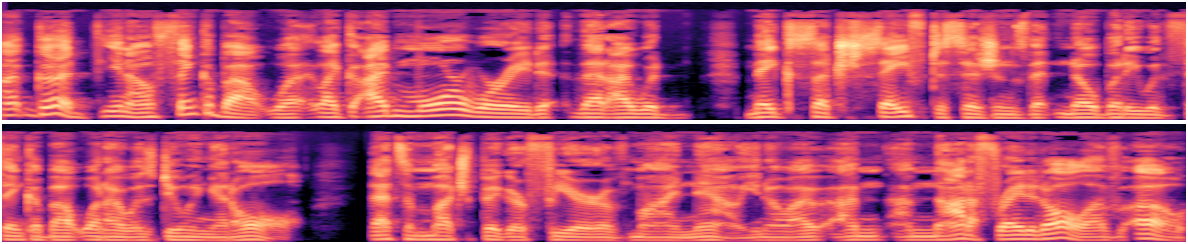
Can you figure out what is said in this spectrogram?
uh, good. You know, think about what like I'm more worried that I would make such safe decisions that nobody would think about what I was doing at all. That's a much bigger fear of mine now. You know, I, I'm I'm not afraid at all of oh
